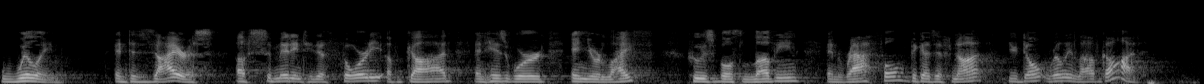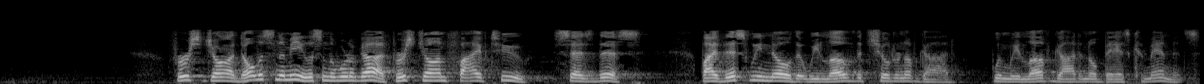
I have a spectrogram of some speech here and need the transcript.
willing and desirous of submitting to the authority of God and His Word in your life, who's both loving and wrathful? Because if not, you don't really love God. 1 John, don't listen to me, listen to the Word of God. 1 John 5 2 says this By this we know that we love the children of God, when we love God and obey His commandments.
